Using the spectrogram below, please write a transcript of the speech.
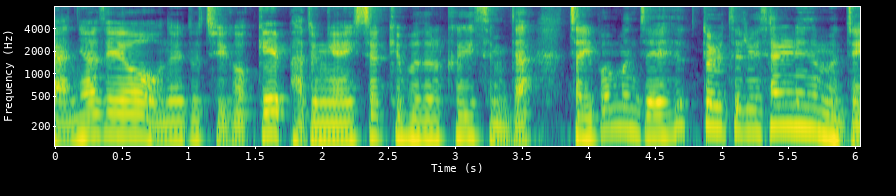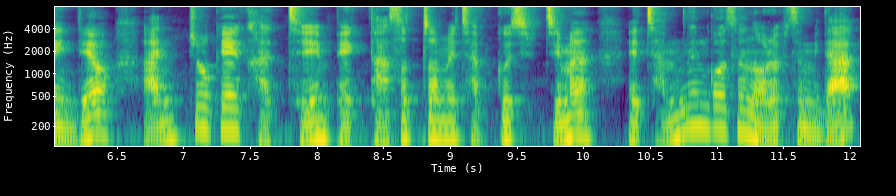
안녕하세요. 오늘도 즐겁게 바둑여행 시작해 보도록 하겠습니다. 자, 이번 문제 흑돌들을 살리는 문제인데요. 안쪽에 갇힌 105점을 잡고 싶지만 예, 잡는 것은 어렵습니다.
